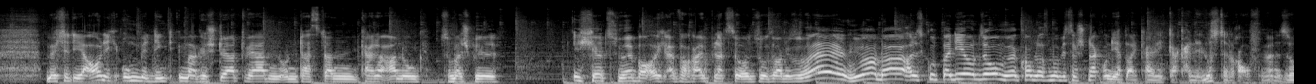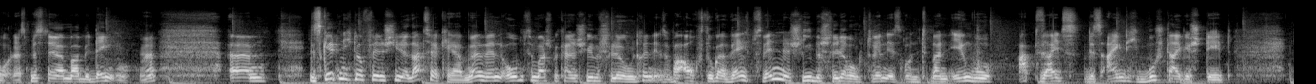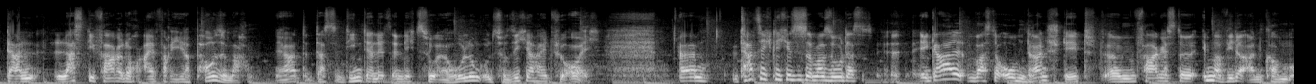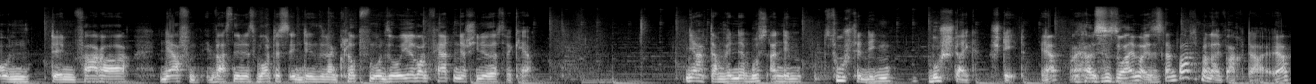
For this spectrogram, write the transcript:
möchtet ihr auch nicht unbedingt immer gestört werden und das dann, keine Ahnung, zum Beispiel ich jetzt ne, bei euch einfach reinplatze und so sage so, hey, ja, na, alles gut bei dir und so, ja, komm, lass mal ein bisschen schnacken und ihr habt halt keine, gar keine Lust darauf. Ne? So, das müsst ihr ja mal bedenken. Ne? Ähm, das gilt nicht nur für den Schienenersatzverkehr, ne? wenn oben zum Beispiel keine Schielbeschilderung drin ist, aber auch sogar selbst wenn eine Schielbeschilderung drin ist und man irgendwo abseits des eigentlichen Bussteiges steht, dann lasst die Fahrer doch einfach ihre Pause machen. Ja, das dient ja letztendlich zur Erholung und zur Sicherheit für euch. Ähm, tatsächlich ist es aber so, dass äh, egal was da oben dran steht, ähm, Fahrgäste immer wieder ankommen und den Fahrer nerven, im wahrsten Sinne des Wortes, indem sie dann klopfen und so, ja, wann fährt denn der Schienenersatzverkehr? Ja, dann wenn der Bus an dem zuständigen Bussteig steht. Ja, also so einfach ist es, dann wartet man einfach da. Ja,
